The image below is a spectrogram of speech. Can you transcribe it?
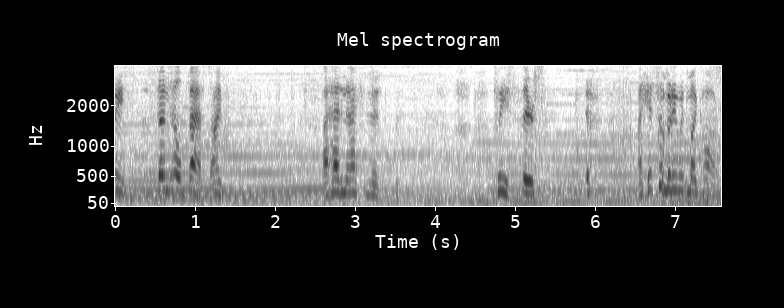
Please send help fast. I've. I had an accident. Please, there's. I hit somebody with my car.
